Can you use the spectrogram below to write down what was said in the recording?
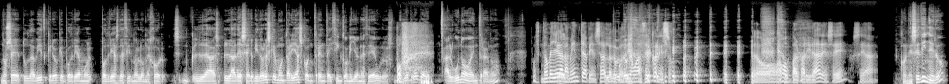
no sé, tú David creo que podríamos, podrías decirnos lo mejor. La, la, de servidores que montarías con 35 millones de euros. Uf. Yo creo que alguno entra, ¿no? Uf, no me llega a la mente a pensar lo que no, podríamos no. hacer con eso. Pero vamos, barbaridades, ¿eh? O sea... Con ese dinero,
